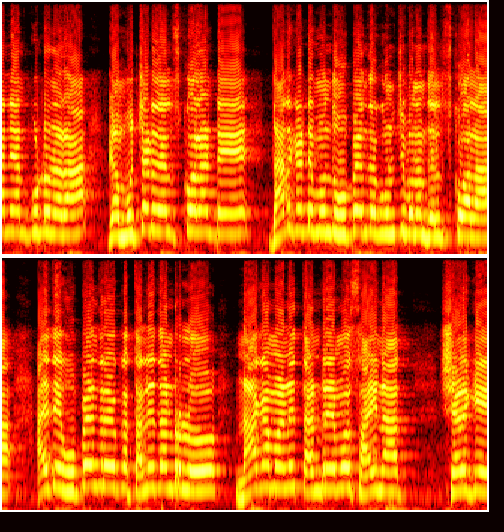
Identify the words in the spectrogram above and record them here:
అని అనుకుంటున్నారా? ఇక ముచ్చట తెలుసుకోవాలంటే దానికంటే ముందు ఉపేంద్ర గురించి మనం తెలుసుకోవాలా? అయితే ఉపేంద్ర యొక్క తల్లిదండ్రులు నాగమణి తండ్రి ఏమో సాయినాథ్ షెడకి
